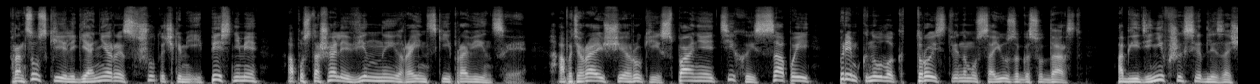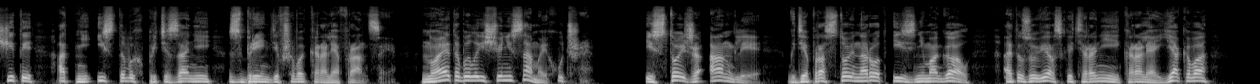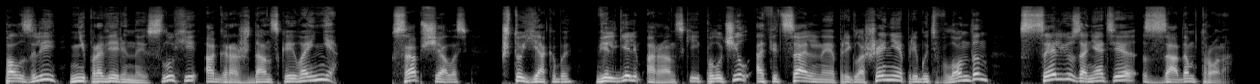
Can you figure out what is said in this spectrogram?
Французские легионеры с шуточками и песнями опустошали винные рейнские провинции – а потирающая руки Испания тихой сапой примкнула к тройственному союзу государств, объединившихся для защиты от неистовых притязаний сбрендившего короля Франции. Но это было еще не самое худшее. Из той же Англии, где простой народ изнемогал от изуверской тирании короля Якова, ползли непроверенные слухи о гражданской войне. Сообщалось, что якобы Вильгельм Аранский получил официальное приглашение прибыть в Лондон с целью занятия задом трона.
